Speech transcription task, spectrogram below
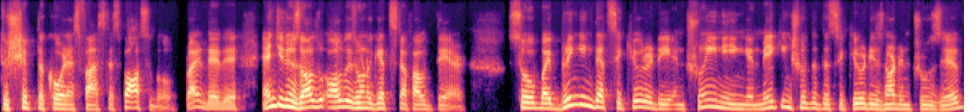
to ship the code as fast as possible, right? The, the engineers always want to get stuff out there. So by bringing that security and training and making sure that the security is not intrusive,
